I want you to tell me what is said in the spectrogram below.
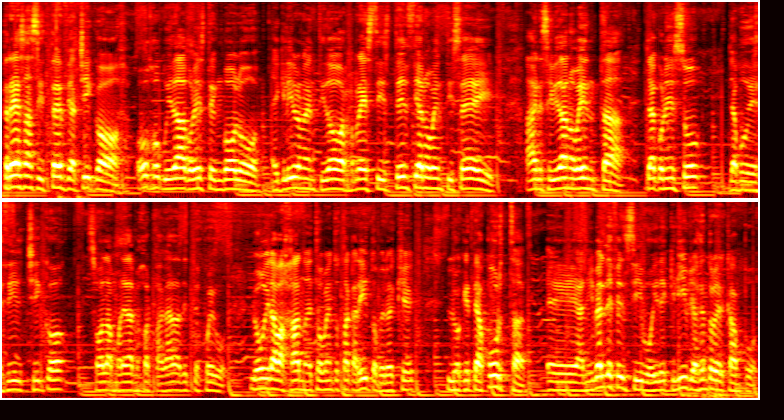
Tres asistencias, chicos. Ojo, cuidado con este engolo. Equilibrio 92, resistencia 96, agresividad 90. Ya con eso, ya puedo decir, chicos, son las monedas mejor pagadas de este juego. Luego irá bajando, en este momento está carito, pero es que lo que te aporta eh, a nivel defensivo y de equilibrio al centro del campo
